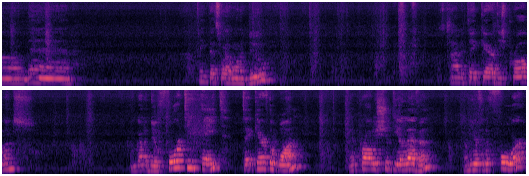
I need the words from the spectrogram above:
Um, then I think that's what I want to do. It's time to take care of these problems. I'm going to do 14, 8, take care of the 1, and probably shoot the 11. I'm here for the 4.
